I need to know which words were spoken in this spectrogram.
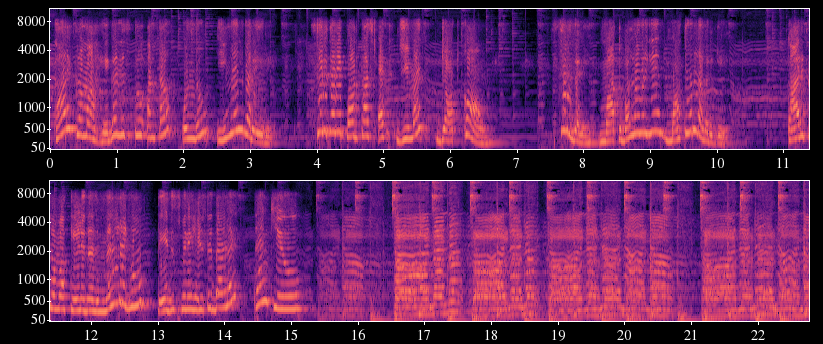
ಕಾರ್ಯಕ್ರಮ ಹೇಗನ್ನಿಸ್ತು ಅಂತ ಒಂದು ಇಮೇಲ್ ಬರೆಯಿರಿ. Siridani podcast at Gmail dot com Siridhani ಮಾತು ಬಲ್ಲವರಿಗೆ ಮಾತು ಉಳ್ಳವರಿಗೆ. ಕಾರ್ಯಕ್ರಮ ಕೇಳಿದ ನಿಮ್ಮೆಲ್ಲರಿಗೂ ತೇಜಸ್ವಿನಿ ಹೇಳ್ತಿದ್ದಾಳೆ. ಥ್ಯಾಂಕ್ ಯು ತಾನನ ತಾನನ ತಾನನ ನಾನ ತಾನನ ನಾನ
